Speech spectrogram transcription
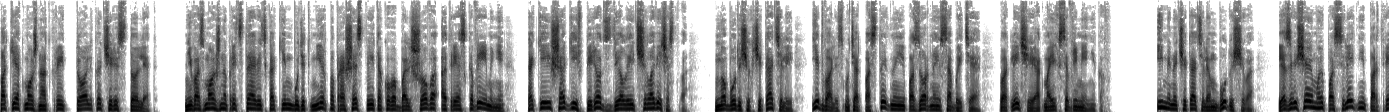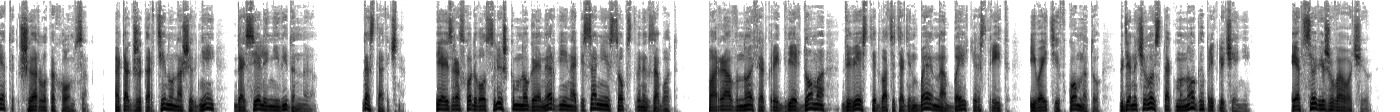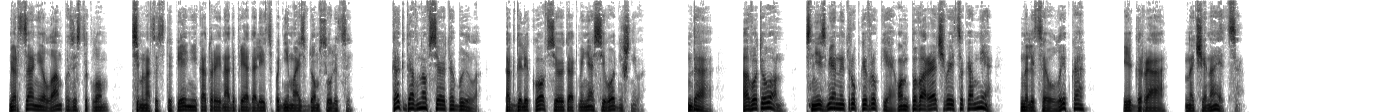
Пакет можно открыть только через сто лет. Невозможно представить, каким будет мир по прошествии такого большого отрезка времени, какие шаги вперед сделает человечество — но будущих читателей едва ли смутят постыдные и позорные события, в отличие от моих современников. Именно читателям будущего я завещаю мой последний портрет Шерлока Холмса, а также картину наших дней, доселе невиданную. Достаточно. Я израсходовал слишком много энергии на описание собственных забот. Пора вновь открыть дверь дома 221-Б на Бейкер-стрит и войти в комнату, где началось так много приключений. Я все вижу воочию. Мерцание лампы за стеклом, 17 ступеней, которые надо преодолеть, поднимаясь в дом с улицы. Как давно все это было? Как далеко все это от меня сегодняшнего? Да, а вот и он, с неизменной трубкой в руке. Он поворачивается ко мне. на лице улыбка. Игра начинается.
